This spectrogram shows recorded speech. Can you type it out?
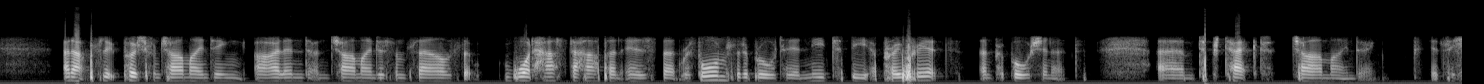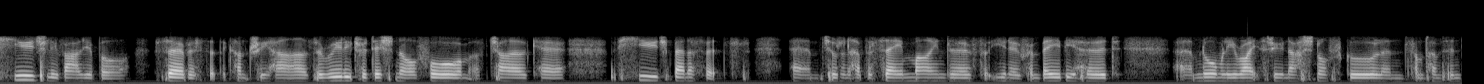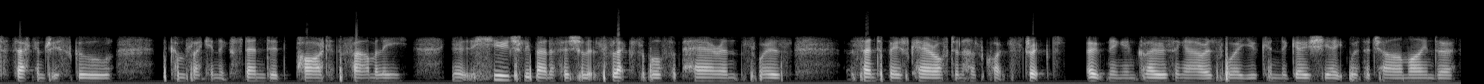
an absolute push from Childminding Ireland and childminders themselves that what has to happen is that reforms that are brought in need to be appropriate and proportionate um, to protect childminding. It's a hugely valuable service that the country has, a really traditional form of childcare with huge benefits. Um, children have the same minder, you know, from babyhood, um, normally right through national school and sometimes into secondary school. It Becomes like an extended part of the family. You know, it's hugely beneficial. It's flexible for parents, whereas centre-based care often has quite strict opening and closing hours where you can negotiate with a childminder.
